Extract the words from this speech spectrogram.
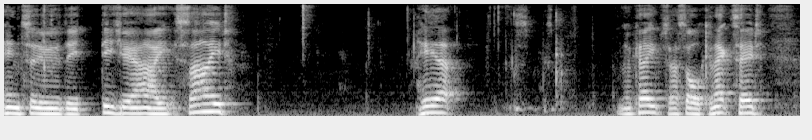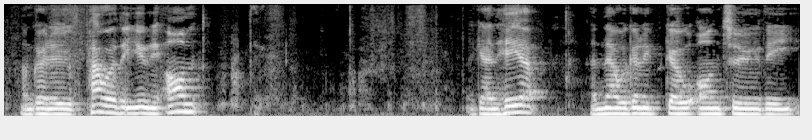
into the DJI side here. Okay, so that's all connected. I'm going to power the unit on again here and now we're going to go on to the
